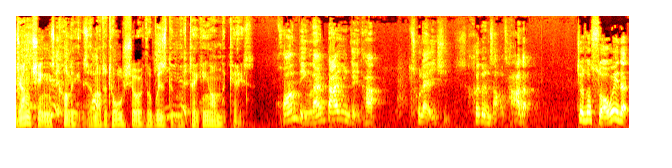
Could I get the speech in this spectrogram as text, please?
Zhang Qing's colleagues are not at all sure of the wisdom of taking on the case. 黄鼎兰答应给他出来一起喝顿早茶的，就说所谓的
